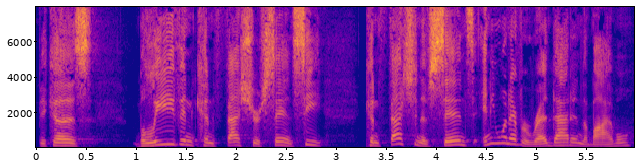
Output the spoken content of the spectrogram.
because believe and confess your sins. See, confession of sins, anyone ever read that in the Bible?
